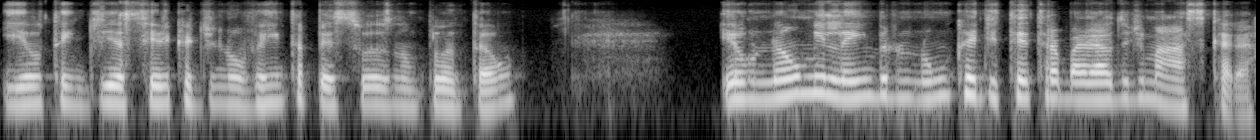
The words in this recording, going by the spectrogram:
e eu atendia cerca de 90 pessoas num plantão, eu não me lembro nunca de ter trabalhado de máscara.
